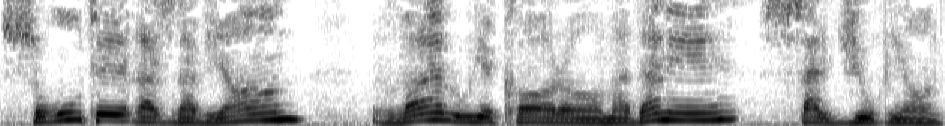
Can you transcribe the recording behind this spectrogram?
سقوط غزنویان و روی کار آمدن سلجوقیان.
